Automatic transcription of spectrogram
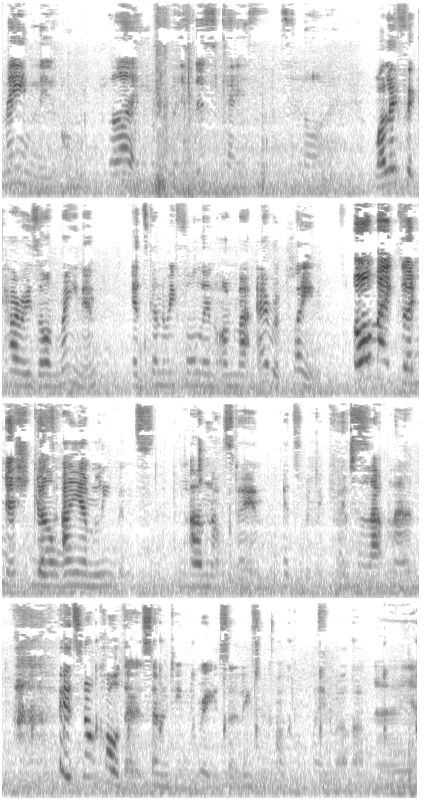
mainly on the plane, but in this case, it's lie. Well, if it carries on raining, it's going to be falling on my aeroplane Oh my goodness, no. I am leaving. I'm not staying. It's Go ridiculous. to Lapland. It's not cold though, it's 17 degrees, so at least we can't complain about that. Uh, yeah.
